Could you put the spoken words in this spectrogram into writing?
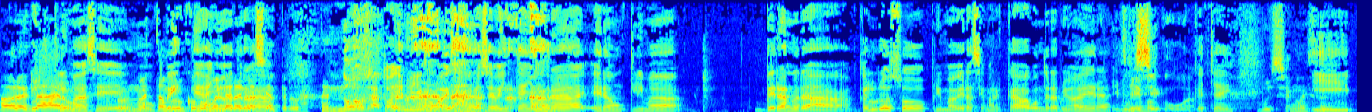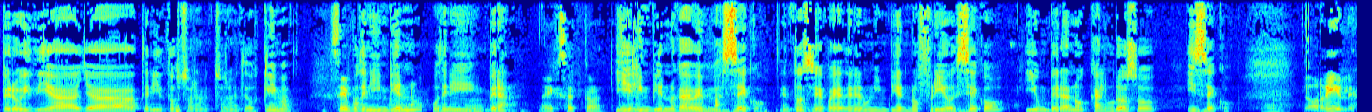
Ahora, El claro, no, no es tan 20 brusco como en la era años glacial, pero No, o sea, todavía no llegamos a eso, pero hace 20 años atrás era un clima... Verano era caluroso, primavera se marcaba cuando era primavera. Y muy Sí, seco. ¿Cachai? Muy seco. Muy Y, pero hoy día ya tenéis dos, solamente, solamente dos climas. Sí, O tenéis invierno o tenéis Mm. verano. Exactamente. Y el invierno cada vez más seco. Entonces vais a tener un invierno frío y seco y un verano caluroso y seco. Horrible.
